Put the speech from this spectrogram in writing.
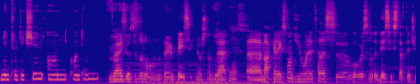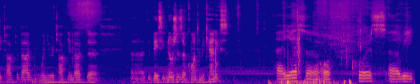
an introduction on quantum Right, physics. there's a little very basic notion of Yeah. that. Yes. Uh, Marc Alexandre, do you want to tell us uh, what were some of the basic stuff that you talked about when you were talking about the uh, the basic notions of quantum mechanics? Uh, yes, uh, of course. Uh, we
